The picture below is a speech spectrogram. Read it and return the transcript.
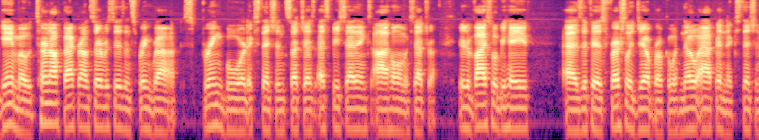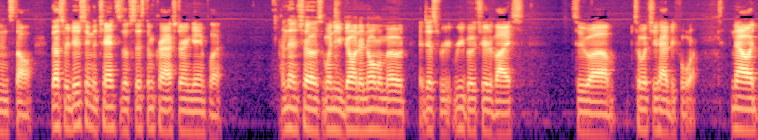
Game mode, turn off background services and springboard extensions such as SB settings, iHome, etc. Your device will behave as if it is freshly jailbroken with no app and extension installed, thus reducing the chances of system crash during gameplay and then shows when you go into normal mode, it just re reboots your device to uh, to what you had before. Now it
